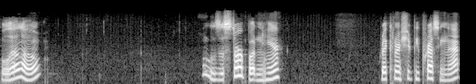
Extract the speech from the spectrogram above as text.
Well, hello. Oh, there's a start button here. Reckon I should be pressing that.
